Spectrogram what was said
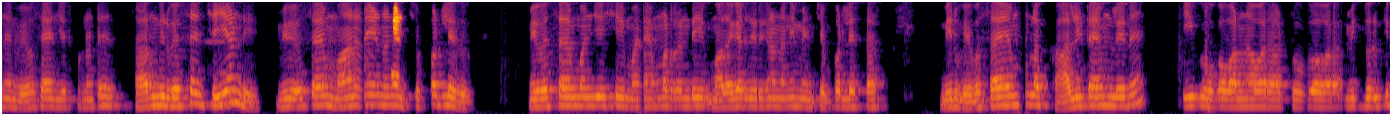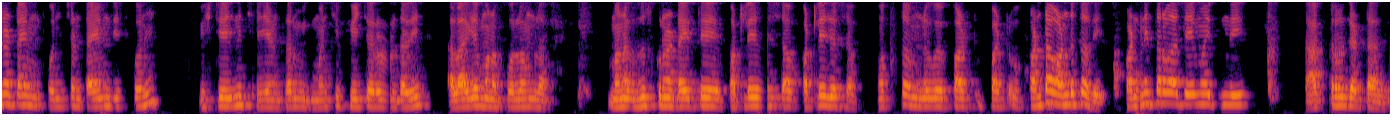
నేను వ్యవసాయం చేసుకుంటుంటే సార్ మీరు వ్యవసాయం చెయ్యండి. మీ వ్యవసాయం మానేయండి అని చెప్పట్లేదు. మీ వ్యవసాయం పని చేసి మా అమ్మ రండి మా దగ్గర తిరగండి అని మేము చెప్పట్లేదు సార్. మీరు వ్యవసాయంలో ఖాళీ టైంలోనే ఈ ఒక వన్ అవర్ టూ అవర్ మీకు దొరికిన టైం కొంచెం టైం తీసుకొని విస్టేజ్ని చేయండి సార్. మీకు మంచి ఫీచర్ ఉంటది. అలాగే మన పొలంలో మనకు చూసుకున్నట్టయితే ఫర్టిలైజర్ షాప్ ఫర్టిలైజర్ షాప్ మొత్తం నువ్వు పంట వండుతుంది. పండిన తర్వాత ఏమైతుంది? ట్రాక్టర్ కట్టాలి.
